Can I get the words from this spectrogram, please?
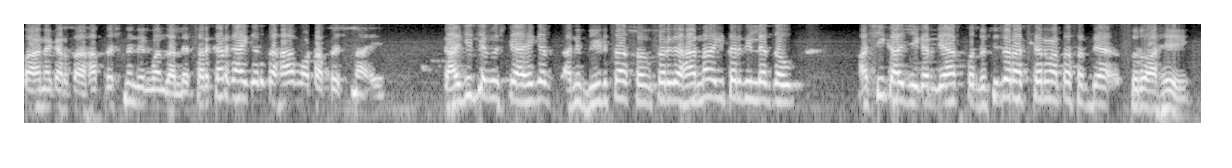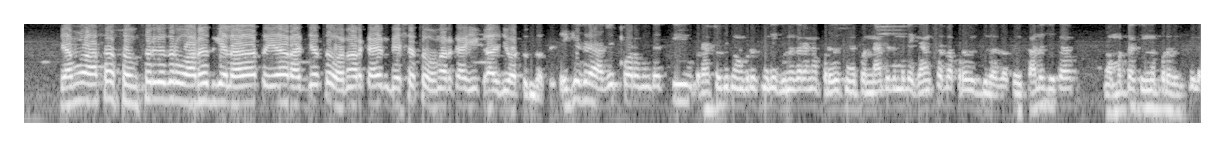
पाहण्याकरता हा प्रश्न निर्माण झालाय सरकार काय करतं? हा मोठा प्रश्न आहे. काळजीच्या गोष्टी आहे की आणि बीडचा संसर्ग हा ना इतर जिल्ह्यात जाऊ अशी काळजी कारण ज्या पद्धतीचं राजकारण आता सध्या सुरू आहे त्यामुळे असा संसर्ग जर वाढत गेला तर या राज्याचं होणार काय आणि देशाचं होणार काय ही काळजी वाटून जाते. एकीकडे अजित पवार म्हणतात की राष्ट्रवादी काँग्रेसमध्ये गुन्हेगारांना प्रवेश नाही पण नांदेडमध्ये गॅन्सरला प्रवेश दिला जातो कालच एका मतदारसंघात प्रवेश दिला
